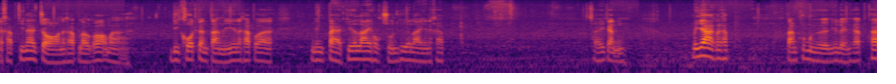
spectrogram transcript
นะครับที่หน้าจอนะครับ เราก็มาดีโคดกันตามนี้นะครับว่า 18 คืออะไร 60 คืออะไรนะครับ ใช้กันไม่ยากนะครับ ตามคู่มือนี้เลยนะครับ ถ้า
